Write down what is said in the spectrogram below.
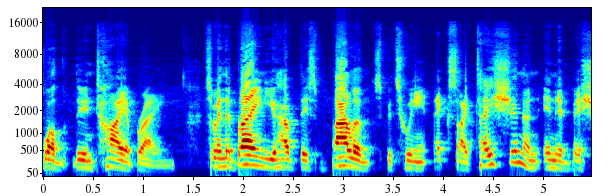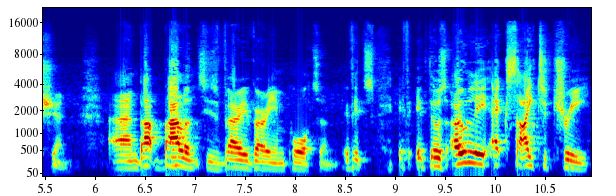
well the entire brain. So in the brain you have this balance between excitation and inhibition, and that balance is very very important. If it's if, if there was only excitatory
